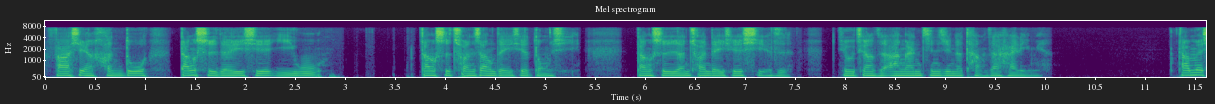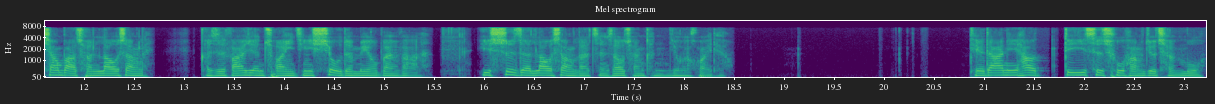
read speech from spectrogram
发现很多当时的一些遗物。当时船上的一些东西，当时人穿的一些鞋子，就这样子安安静静的躺在海里面。他们想把船捞上来，可是发现船已经锈得没有办法了。一试着捞上来，整艘船可能就会坏掉。铁达尼号第一次出航就沉没，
